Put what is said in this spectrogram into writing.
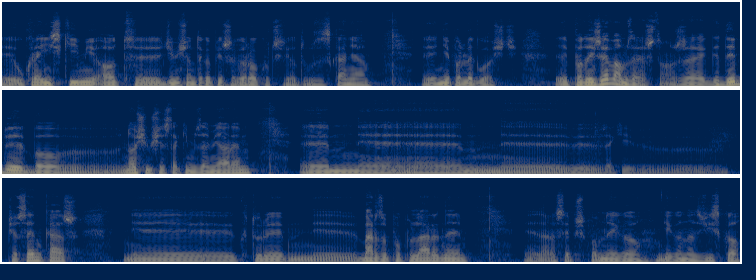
y, ukraińskimi od 1991 y, roku, czyli od uzyskania niepodległości. Podejrzewam zresztą, że gdyby, bo nosił się z takim zamiarem, taki piosenkarz, który bardzo popularny, zaraz sobie przypomnę jego, jego nazwisko,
